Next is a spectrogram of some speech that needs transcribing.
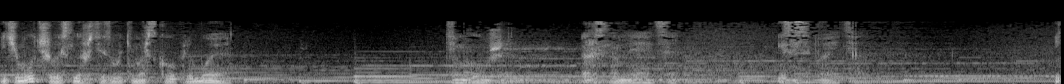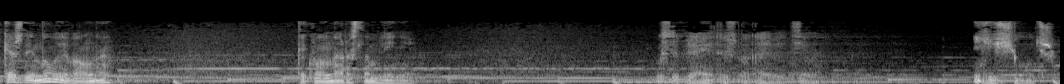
И чем лучше вы слышите звуки морского прибоя, тем глубже расслабляется и засыпает тело. И каждая новая волна, как волна расслабления, усыпляет и успокаивает тело. И еще лучше –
